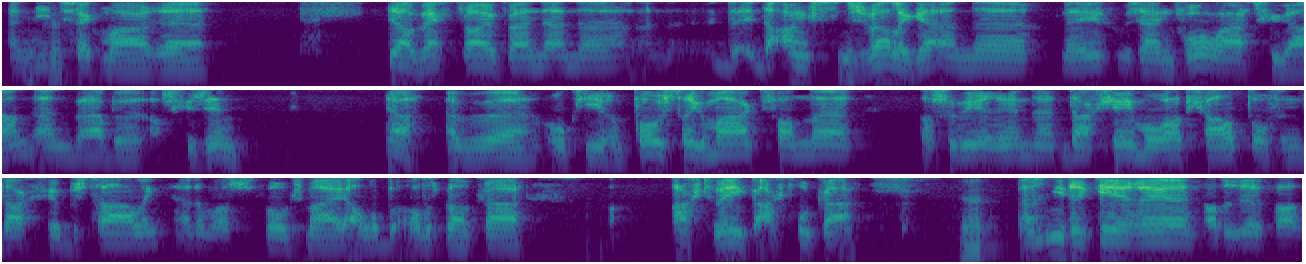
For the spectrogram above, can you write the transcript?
en niet zeg maar ja, wegkruipen en, en, de, de, angst zwelgen. En nee, we zijn voorwaarts gegaan en we hebben als gezin, ja, hebben we ook hier een poster gemaakt van als we weer een dag chemo had gehad of een dag bestraling. En dat was volgens mij alles bij elkaar acht weken achter elkaar. Ja. En iedere keer hadden ze van,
